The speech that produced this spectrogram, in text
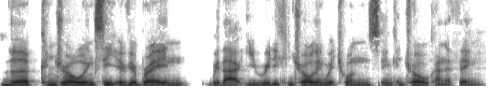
the controlling seat of your brain without you really controlling which one's in control kind of thing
